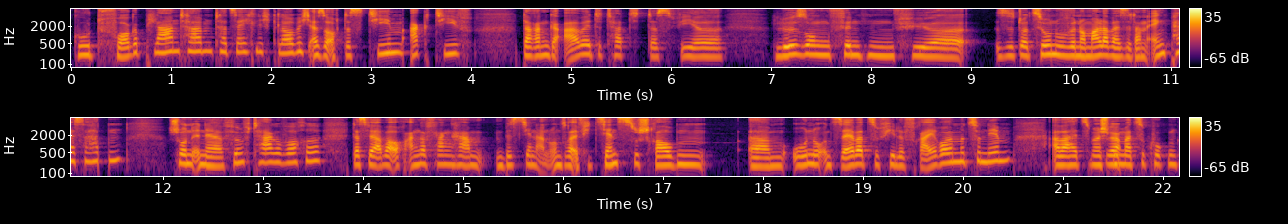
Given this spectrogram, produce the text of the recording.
gut vorgeplant haben tatsächlich, glaube ich. Also auch das Team aktiv daran gearbeitet hat, dass wir Lösungen finden für Situationen, wo wir normalerweise dann Engpässe hatten, schon in der Fünf-Tage-Woche, dass wir aber auch angefangen haben, ein bisschen an unserer Effizienz zu schrauben, ähm, ohne uns selber zu viele Freiräume zu nehmen. Aber halt zum Beispiel Ja. mal zu gucken,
